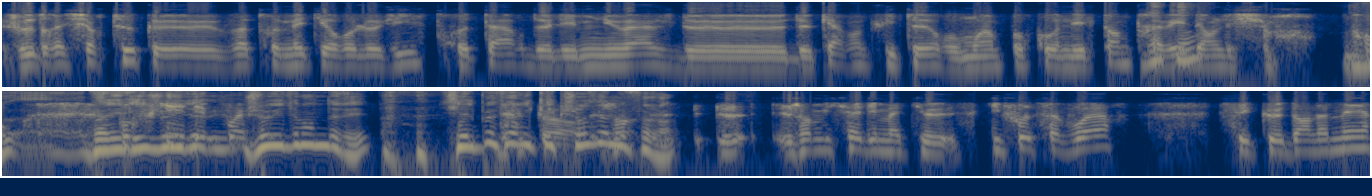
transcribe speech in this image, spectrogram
Je voudrais surtout que votre météorologiste retarde les nuages de, de 48 heures au moins pour qu'on ait le temps de travailler dans les champs. Valérie, ce je, lui- je demanderai. si elle peut faire quelque chose, elle le Jean- fera. Je- Jean-Michel et Mathieu, ce qu'il faut savoir, c'est que dans la mer,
